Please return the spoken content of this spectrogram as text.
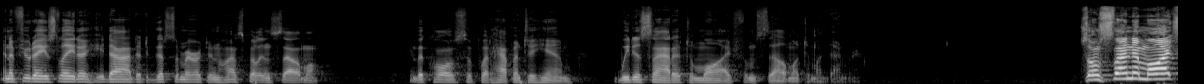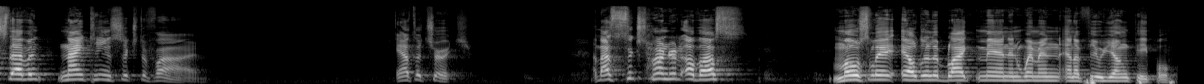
And a few days later, he died at the Good Samaritan Hospital in Selma. And because of what happened to him, we decided to march from Selma to Montgomery. So on Sunday, March 7, 1965, after church, about 600 of us, mostly elderly black men and women and a few young people,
